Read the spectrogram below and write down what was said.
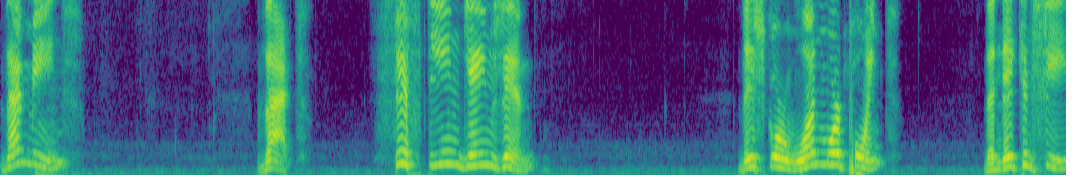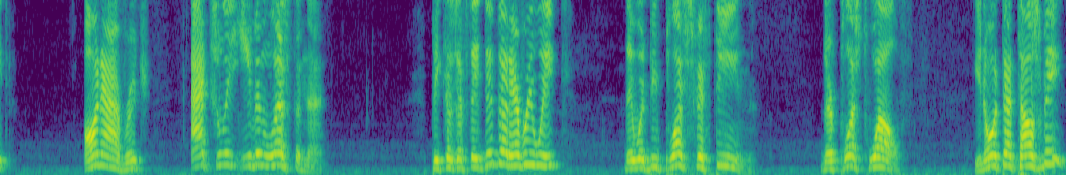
That means that 15 games in, they score one more point than they concede on average, actually, even less than that. Because if they did that every week, they would be plus 15. They're plus 12. You know what that tells me?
